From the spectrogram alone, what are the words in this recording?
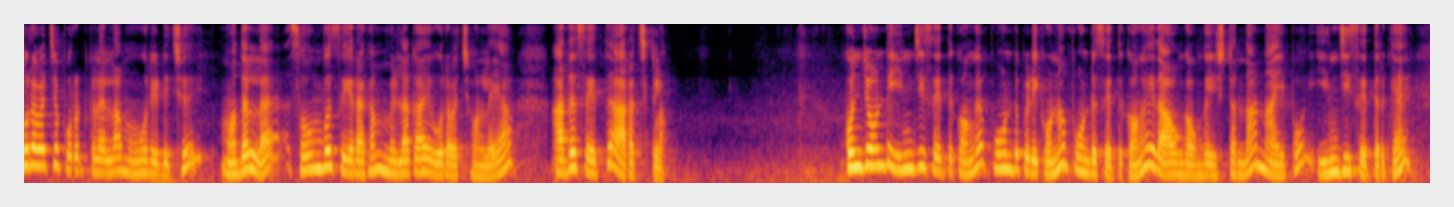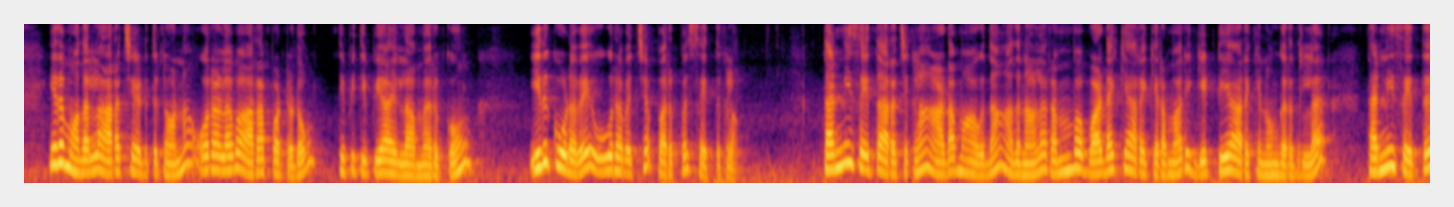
ஊற வச்ச பொருட்கள் எல்லாம் ஊறிடுச்சு. முதல்ல சோம்பு சீரகம் மிளகாய் ஊற வச்சோம் இல்லையா? அதை சேர்த்து அரைச்சிக்கலாம். கொஞ்சோண்டு இஞ்சி சேர்த்துக்கோங்க. பூண்டு பிடிக்கும்னா பூண்டு சேர்த்துக்கோங்க. இது அவங்கவுங்க இஷ்டம்தான். நான் இப்போது இஞ்சி சேர்த்துருக்கேன். இதை முதல்ல அரைச்சி எடுத்துட்டோன்னா ஓரளவு அறப்பட்டுடும் திப்பி திப்பியாக இல்லாமல் இருக்கும். இது கூடவே ஊற வச்ச பருப்பை சேர்த்துக்கலாம். தண்ணி சேர்த்து அரைச்சிக்கலாம். அடமாவு தான். அதனால் ரொம்ப வடக்கி அரைக்கிற மாதிரி கெட்டியாக அரைக்கணுங்கிறதுல தண்ணி சேர்த்து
